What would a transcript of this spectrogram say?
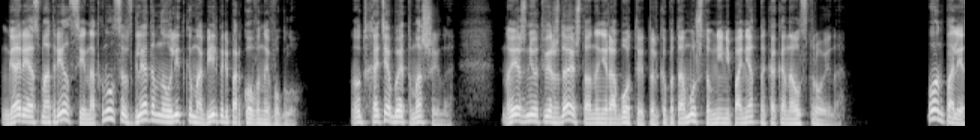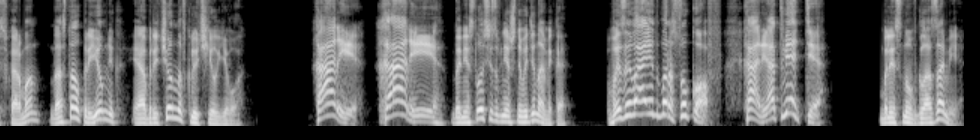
Гарри осмотрелся и наткнулся взглядом на улиткомобиль, припаркованный в углу. «Вот хотя бы эта машина. Но я же не утверждаю, что она не работает только потому, что мне непонятно, как она устроена». Он полез в карман, достал приемник и обреченно включил его. «Харри! Харри!» – донеслось из внешнего динамика. «Вызывает Барсуков! Харри, ответьте!» Блеснув глазами,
